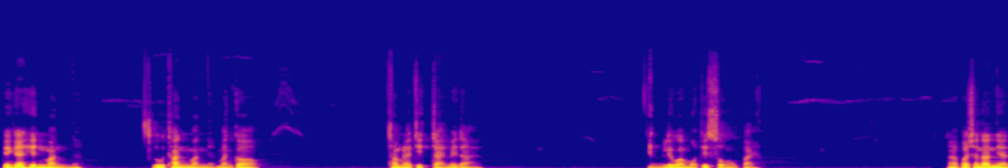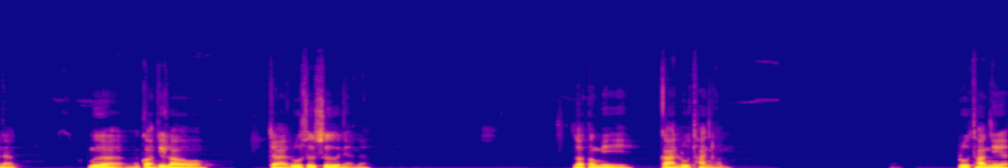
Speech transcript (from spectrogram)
เพียงแค่เห็นมันนะรู้ทันมันเนี่ยมันก็ทำอะไรจิตใจไม่ได้ เรียกว่าหมดพิษสงลงไป เพราะฉะนั้นเนี่ยนะ เมื่อก่อนที่เราจะรู้ซื่อๆเนี่ยนะเราต้องมีการรู้ทันก่อนรู้ทันเนี่ย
